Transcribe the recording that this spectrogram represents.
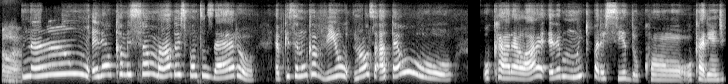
falar. Não, ele é o Kami-sama 2.0. É porque você nunca viu. Nossa, até o, o cara lá, ele é muito parecido com o carinha de,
